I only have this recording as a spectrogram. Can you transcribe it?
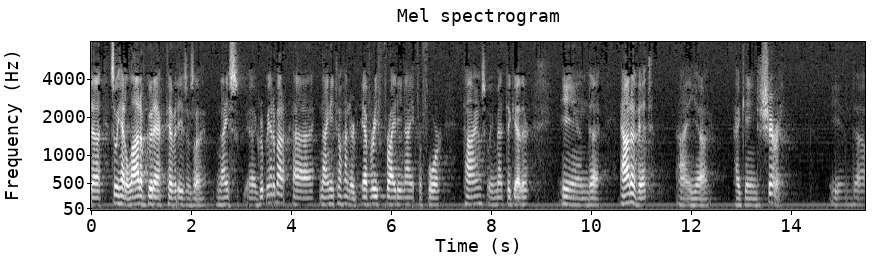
uh, so we had a lot of good activities. It was a nice uh, group. We had about uh, 90 to 100 every Friday night for four times. We met together. And uh, out of it, I, uh, I gained Sherry. And uh,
